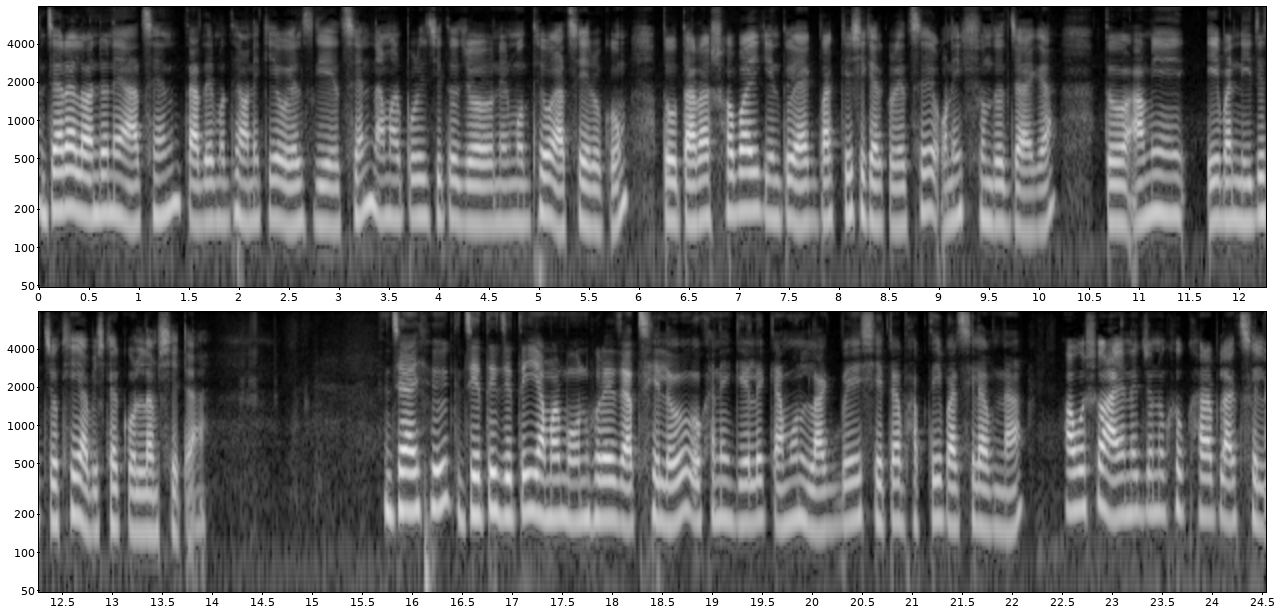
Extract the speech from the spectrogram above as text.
যারা লন্ডনে আছেন, তাদের মধ্যে অনেকে ওয়েলস গিয়েছেন। আমার পরিচিত জনের মধ্যেও আছে এরকম। তো তারা সবাই কিন্তু এক বাক্যে স্বীকার করেছে, অনেক সুন্দর জায়গা। তো আমি এবার নিজের চোখেই আবিষ্কার করলাম সেটা। যাই হোক, যেতে যেতেই আমার মন ভরে যাচ্ছিল, ওখানে গেলে কেমন লাগবে সেটা ভাবতেই পারছিলাম না। অবশ্য আয়নের জন্য খুব খারাপ লাগছিল,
